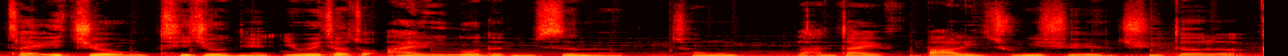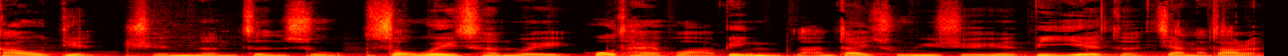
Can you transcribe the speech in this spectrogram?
在一九七九年，一位叫做艾莉诺的女士呢，从蓝带巴黎厨艺学院取得了高点全能证书，首位成为霍泰华并蓝带厨艺学院毕业的加拿大人。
